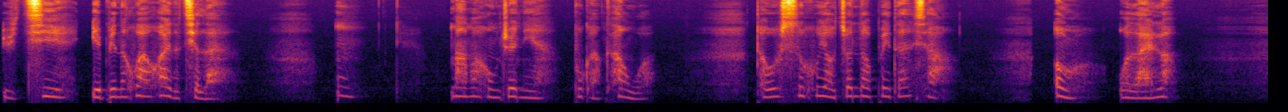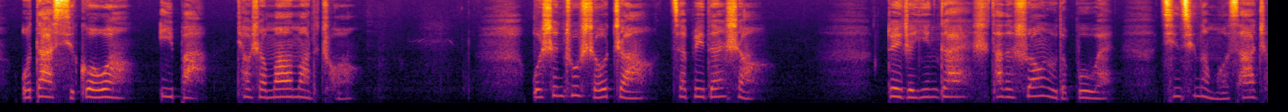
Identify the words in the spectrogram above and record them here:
语气也变得坏坏的起来。嗯，妈妈红着脸不敢看我，头似乎要钻到被单下。哦，我来了！我大喜过望，一把跳上妈妈的床。我伸出手掌在被单上。对着应该是他的双乳的部位，轻轻的摩擦着。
